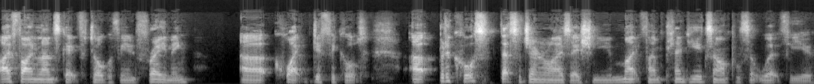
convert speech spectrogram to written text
I find landscape photography and framing uh, quite difficult. Uh, but of course, that's a generalization. You might find plenty of examples that work for you.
